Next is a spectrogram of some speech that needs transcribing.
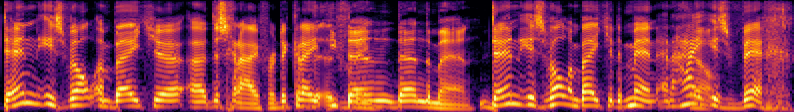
Dan is wel een beetje eh, de schrijver, de creatieve. Dan, Dan the man. Dan is wel een beetje de man en hij Ja. is weg.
